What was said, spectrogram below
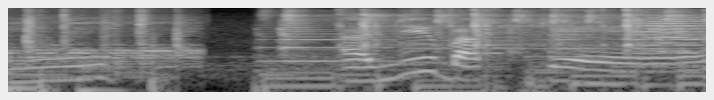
new a new basket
